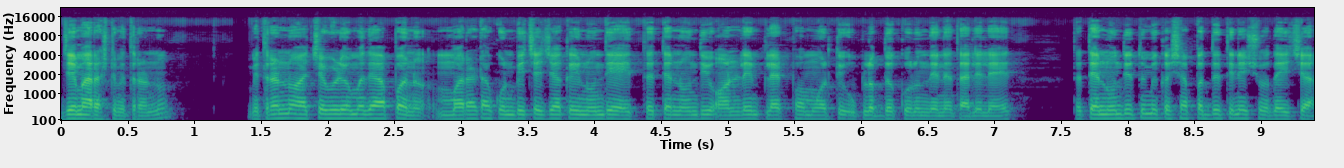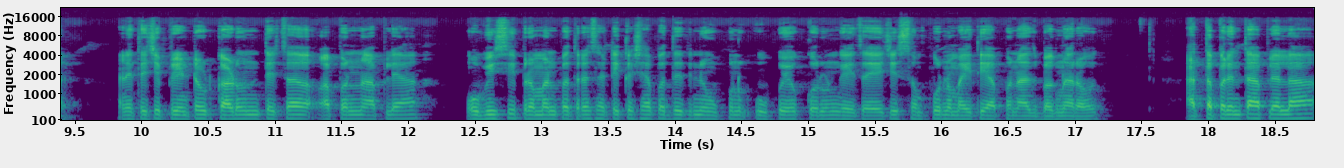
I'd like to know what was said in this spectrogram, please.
जय महाराष्ट्र मित्रांनो. मित्रांनो आजच्या व्हिडिओमध्ये आपण मराठा कुणबीच्या ज्या काही नोंदी आहेत तर त्या नोंदी ऑनलाईन प्लॅटफॉर्मवरती उपलब्ध करून देण्यात आलेल्या आहेत. तर त्या नोंदी तुम्ही कशा पद्धतीने शोधायच्या आणि त्याचे प्रिंटआउट काढून त्याचा आपण आपल्या ओ बी सी प्रमाणपत्रासाठी कशा पद्धतीने उप उपयोग करून घ्यायचा याची संपूर्ण माहिती आपण आज बघणार आहोत. आत्तापर्यंत आपल्याला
